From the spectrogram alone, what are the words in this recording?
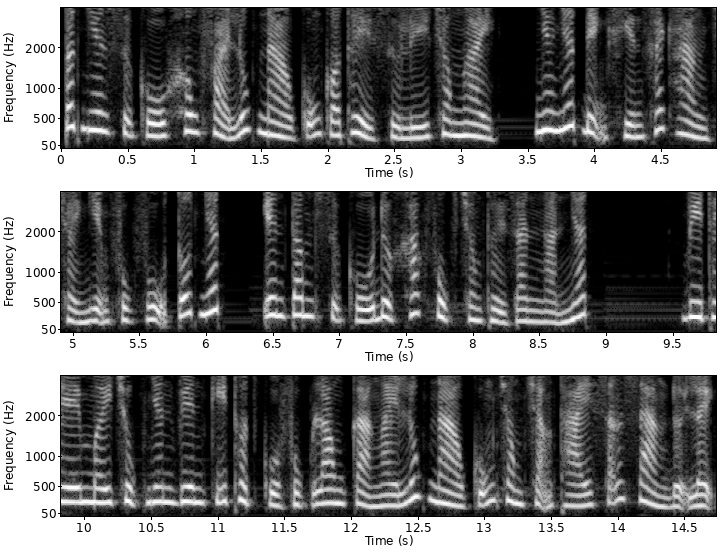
Tất nhiên sự cố không phải lúc nào cũng có thể xử lý trong ngày, nhưng nhất định khiến khách hàng trải nghiệm phục vụ tốt nhất, yên tâm sự cố được khắc phục trong thời gian ngắn nhất. Vì thế mấy chục nhân viên kỹ thuật của Phục Long cả ngày lúc nào cũng trong trạng thái sẵn sàng đợi lệnh.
